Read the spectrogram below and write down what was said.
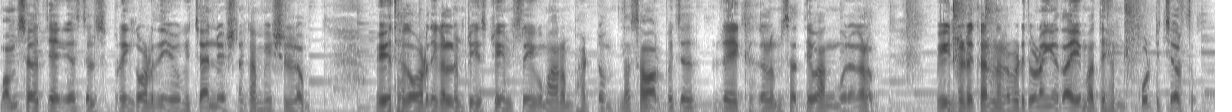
വംശഹത്യ കേസിൽ സുപ്രീം കോടതി നിയോഗിച്ച അന്വേഷണ കമ്മീഷനിലും വിവിധ കോടതികളിലും ടി സ്റ്റീം ശ്രീകുമാറും ഭട്ടും സമർപ്പിച്ച രേഖകളും സത്യവാങ്മൂലങ്ങളും വീണ്ടെടുക്കാൻ നടപടി തുടങ്ങിയതായും അദ്ദേഹം കൂട്ടിച്ചേർത്തു.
